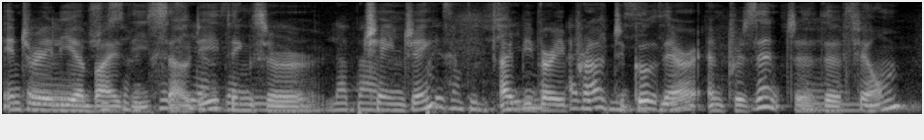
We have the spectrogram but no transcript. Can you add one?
inter alia by the Saudi. Things are changing. I'd be very proud to go there and present the film.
